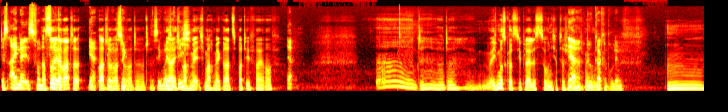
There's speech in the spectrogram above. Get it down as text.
Das eine ist von. Ach so, Volker- ja, warte. Ja, warte, genau, warte, deswegen- warte, warte. deswegen ja, ich mache mir, ich mach mir gerade Spotify auf. Ah, warte. Ich muss kurz die Playlist suchen. Ich habe ja schon Ja, nicht mehr du, gar kein Problem. Mm.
